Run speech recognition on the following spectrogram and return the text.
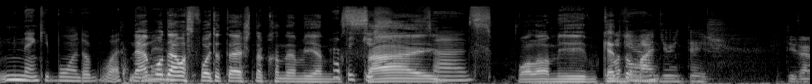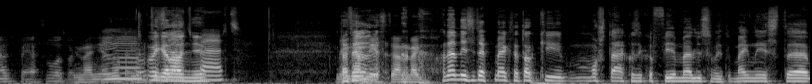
mindenki boldog volt. Nem minden. mondám azt folytatásnak, hanem ilyen hát egy száj, kis valami... Kedv... Adománygyűjtés. 15 perc volt, vagy mennyi az mm, a Igen, annyi. Perc. tehát, nem néztem meg. Ha nem nézitek meg, tehát aki most találkozik a filmmel, először, vagy megnézte,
